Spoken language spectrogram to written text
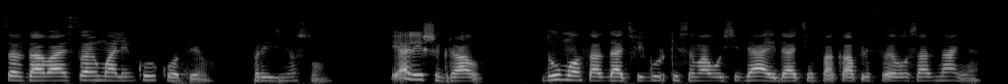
создавая свою маленькую копию, произнес он. Я лишь играл, Думал создать фигурки самого себя и дать им по капле своего сознания,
